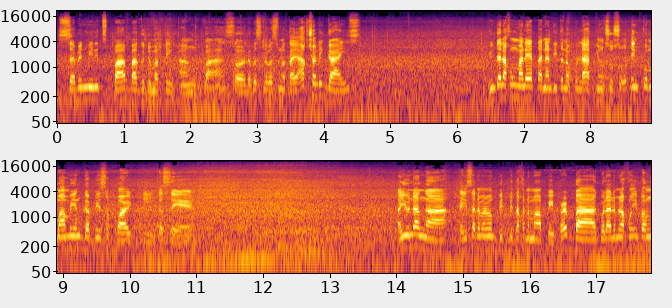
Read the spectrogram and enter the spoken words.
7 minutes pa bago dumating ang bus. So, labas-labas muna tayo. Actually, guys, yung dala kong maleta, nandito na po lahat yung susuotin ko mamayang gabi sa party kasi ayun na nga, kaysa naman magbitbit ako ng mga paper bag, wala naman akong ibang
